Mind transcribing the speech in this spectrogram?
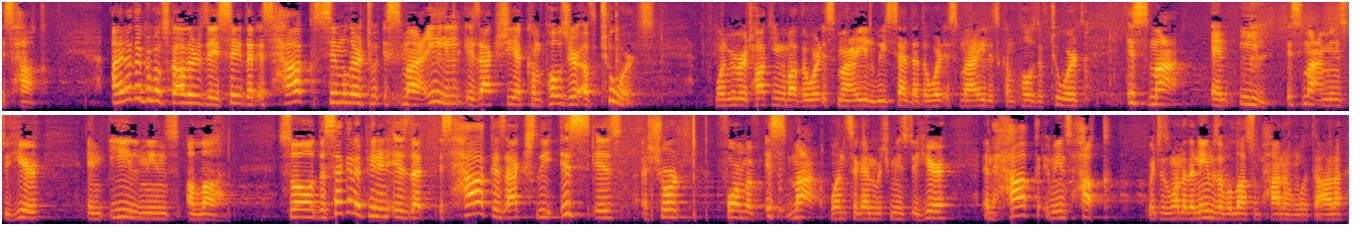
Ishaq. Another group of scholars they say that Ishaq, similar to Ismail, is actually a composer of two words. When we were talking about the word Ismail, we said that the word Ismail is composed of two words, Isma and Il. Isma means to hear, and Il means Allah. So the second opinion is that Ishaq is actually, Is is a short form of Isma, once again, which means to hear, and Haq, it means Haq, which is one of the names of Allah subhanahu wa ta'ala,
